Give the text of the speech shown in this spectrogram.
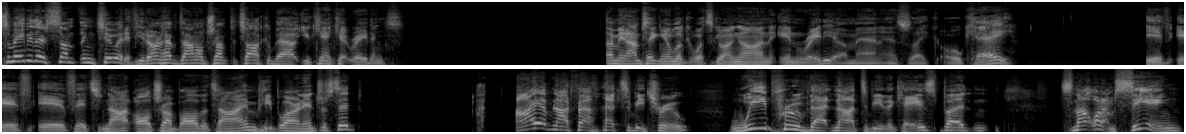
So maybe there's something to it. If you don't have Donald Trump to talk about, you can't get ratings. I mean, I'm taking a look at what's going on in radio, man, and it's like, okay. If if if it's not all Trump all the time, people aren't interested. I have not found that to be true. We prove that not to be the case, but it's not what I'm seeing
